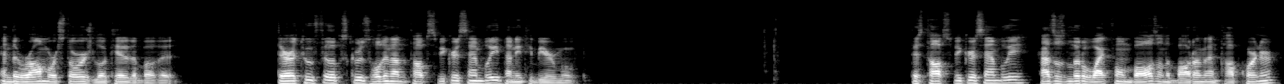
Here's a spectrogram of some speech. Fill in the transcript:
and the ROM or storage located above it. There are two Phillips screws holding on the top speaker assembly that need to be removed. This top speaker assembly has those little white foam balls on the bottom and top corner.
